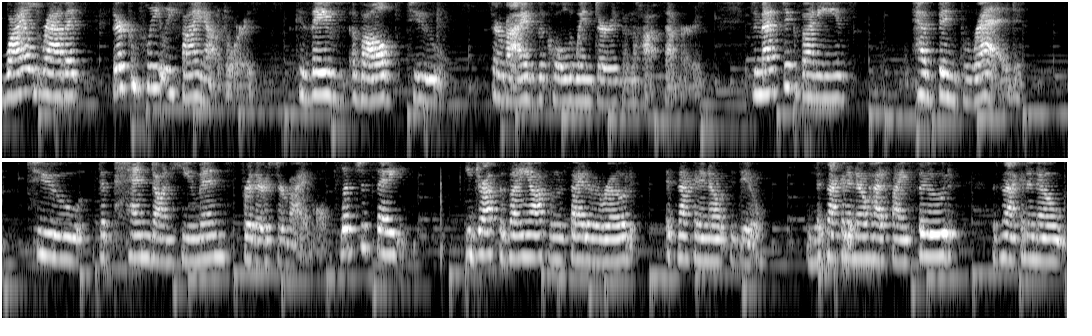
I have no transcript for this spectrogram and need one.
Wild rabbits, they're completely fine outdoors because they've evolved to survive the cold winters and the hot summers. Domestic bunnies have been bred to depend on humans for their survival. Let's just say you drop the bunny off on the side of the road, it's not going to know what to do. It's not going to know how to find food. It's not going to know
